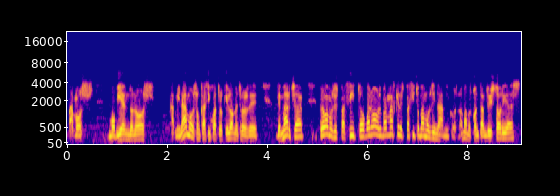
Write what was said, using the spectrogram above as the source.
vamos moviéndonos, caminamos, son casi cuatro kilómetros de, de marcha, pero vamos despacito, bueno, vamos, más que despacito vamos dinámicos, ¿no? Vamos contando historias,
